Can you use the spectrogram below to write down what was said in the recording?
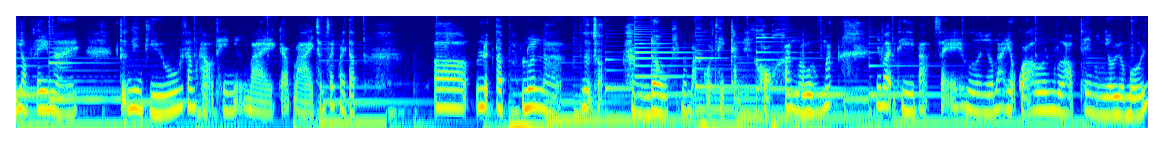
đi học thêm mà tự nghiên cứu, tham khảo thêm những bài, các bài trong sách bài tập uh, luyện tập luôn là lựa chọn hàng đầu khi mà bạn có thể cảm thấy khó khăn và vướng mắt như vậy thì bạn sẽ vừa nhớ bài hiệu quả hơn vừa học thêm được nhiều điều mới.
